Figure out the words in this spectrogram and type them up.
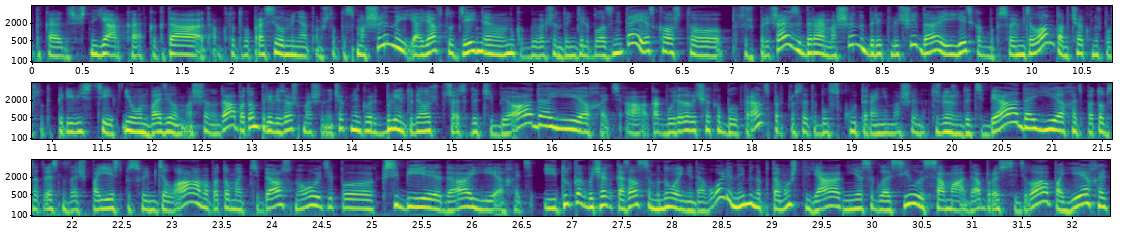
такая достаточно яркая, когда там кто-то попросил меня там что-то с машиной, а я в тот день, э, ну, как бы вообще на той неделе была занята, и я сказала, что, слушай, приезжай, забирай машину, бери ключи, да, и едь как бы по своим делам, там человеку нужно было что-то перевести, и он водил машину, да, а потом привезешь машину. И человек мне говорит, блин, то мне нужно, получается, до тебя доехать, а как бы у этого человека был транспорт, просто это был скутер, а не машина. То есть мне нужно до тебя доехать, потом, соответственно, значит, поесть по своим делам, а потом от тебя снова, типа, к себе, да, ехать. И тут как бы человек оказался мной недоволен именно потому, что я не согласилась сама, да, бросить дела, поехать,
